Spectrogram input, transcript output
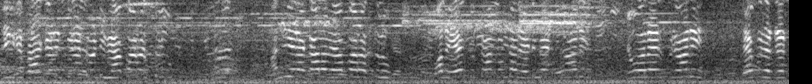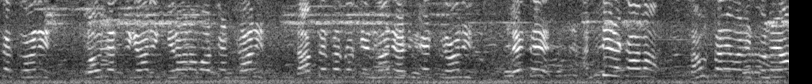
దీనికి సహకరించినటువంటి వ్యాపారస్తులు అన్ని రకాల వ్యాపారస్తులు వాళ్ళు ఏ దుకాణం ఉన్న రెడీమేడ్స్ కానీ జ్యువెలర్స్ కానీ లేకపోతే డ్రెస్సెస్ కానీ బ్లౌజర్స్ కానీ కిరాణా మార్కెట్స్ కానీ డాక్టర్స్ అసోసియేషన్ కానీ అడ్వకేట్స్ కానీ లేకపోతే అన్ని రకాల సంస్థలు ఏవైతే ఉన్నాయో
